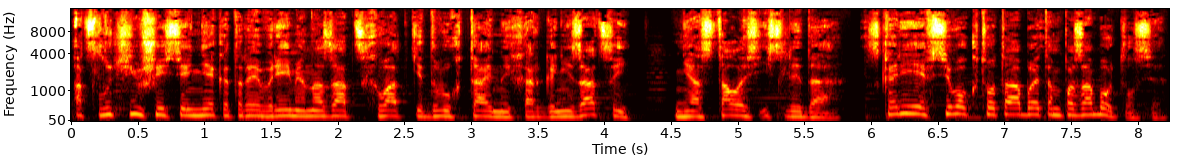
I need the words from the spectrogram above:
От случившейся некоторое время назад схватки двух тайных организаций не осталось и следа. Скорее всего, кто-то об этом позаботился.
